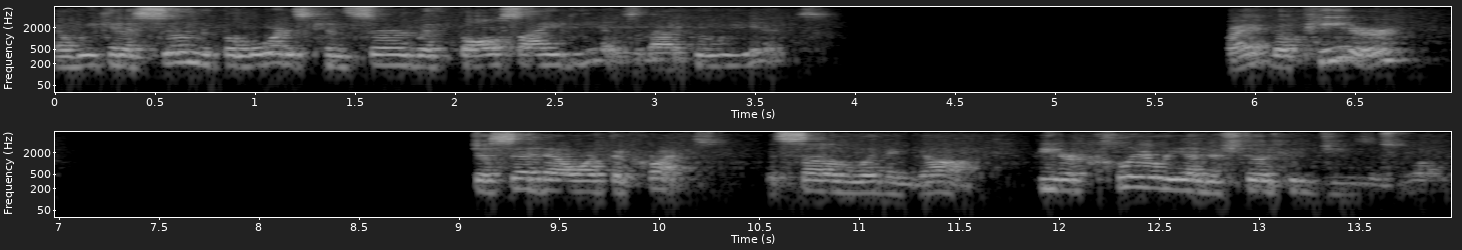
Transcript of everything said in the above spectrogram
and we can assume that the Lord is concerned with false ideas about who he is. Right? But Peter just said, Thou art the Christ, the Son of the living God. Peter clearly understood who Jesus was.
